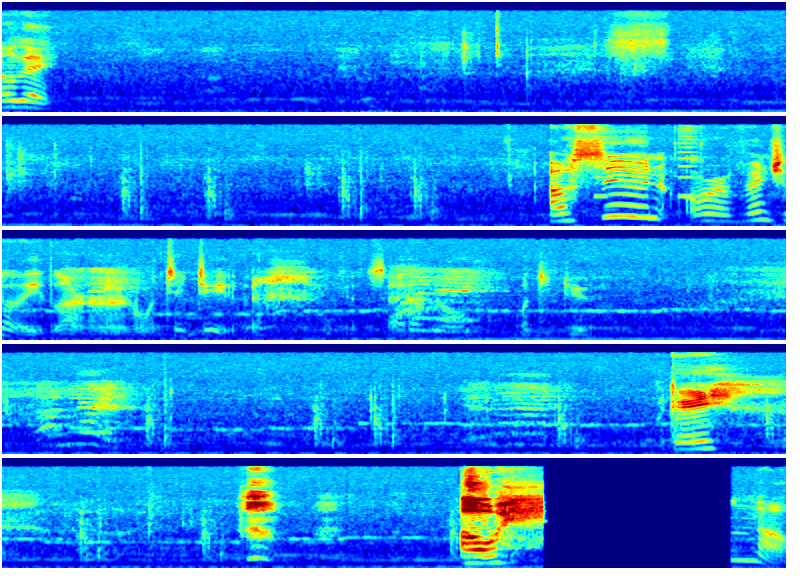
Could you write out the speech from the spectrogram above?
Okay. I'll soon or eventually learn what to do because I don't know oh no.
